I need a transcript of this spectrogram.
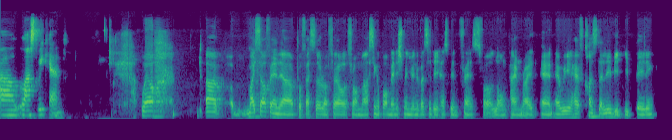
uh, last weekend well uh, myself and uh, Professor Raphael from uh, Singapore Management University has been friends for a long time, right? And, and we have constantly been debating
